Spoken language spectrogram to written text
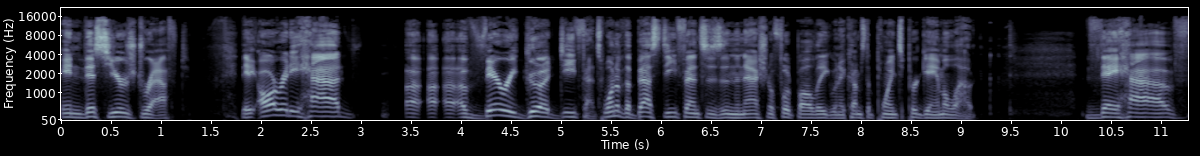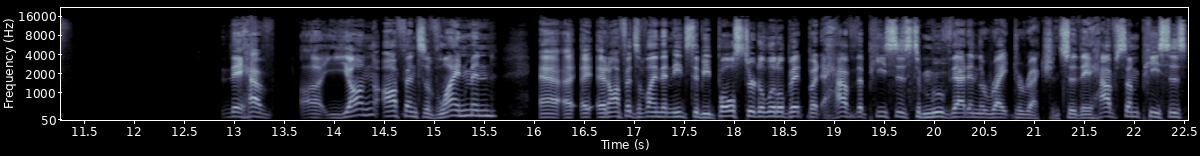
in this year's draft. They already had a, a, a, very good defense, one of the best defenses in the National Football League when it comes to points per game allowed. They have they have a young offensive lineman, an offensive line that needs to be bolstered a little bit, but have the pieces to move that in the right direction. So they have some pieces.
